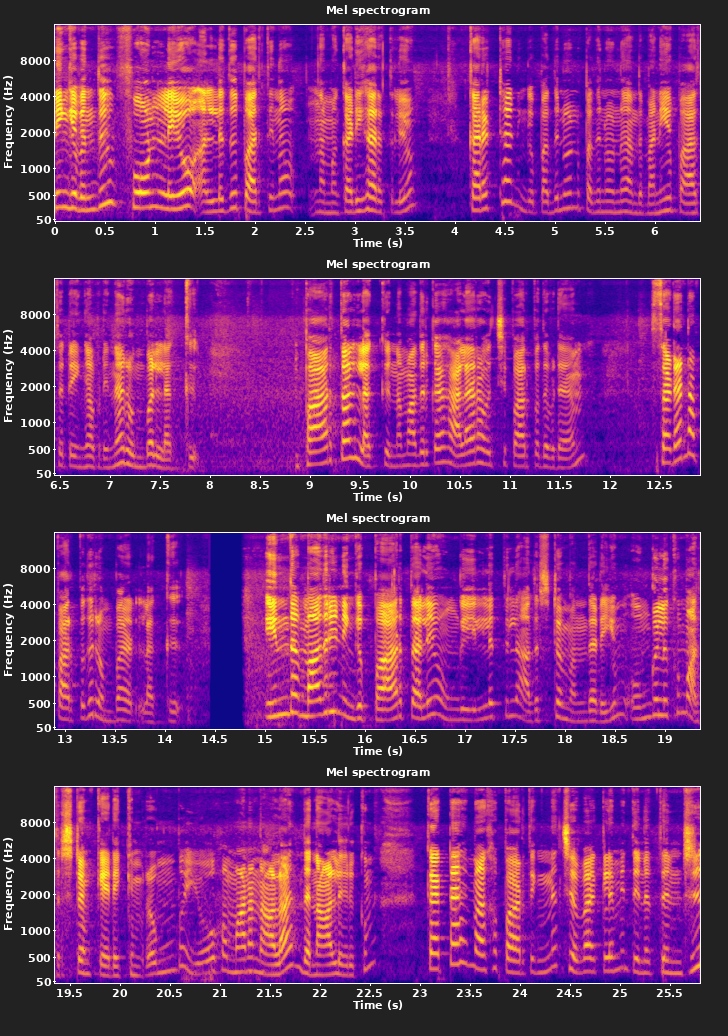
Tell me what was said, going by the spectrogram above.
நீங்கள் வந்து ஃபோன்லேயோ அல்லது பார்த்தீங்கன்னா நம்ம கடிகாரத்துலேயோ கரெக்டாக நீங்கள் பதினொன்று பதினொன்று அந்த மணியை பார்த்துட்டீங்க அப்படின்னா ரொம்ப லக்கு பார்த்தால் லக்கு நம்ம அதற்காக அலாரம் வச்சு பார்ப்பதை விட சடனாக பார்ப்பது ரொம்ப லக்கு இந்த மாதிரி நீங்கள் பார்த்தாலே உங்கள் இல்லத்தில் அதிர்ஷ்டம் வந்தடையும் உங்களுக்கும் அதிர்ஷ்டம் கிடைக்கும். ரொம்ப யோகமான நாளாக இந்த நாள் இருக்கும். கட்டாயமாக பார்த்தீங்கன்னா செவ்வாய்க்கிழமை தினத்தன்று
